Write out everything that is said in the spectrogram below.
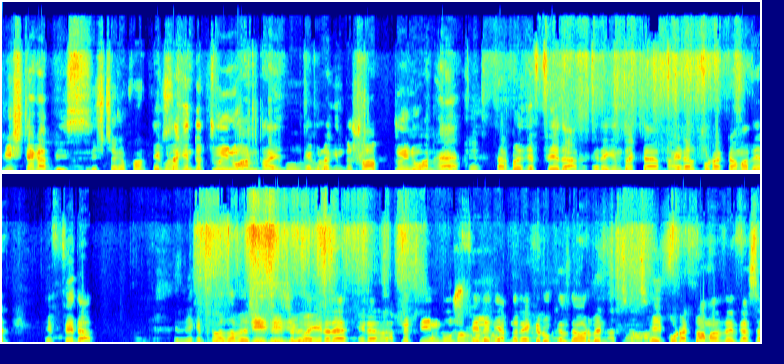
বিশ টাকা পিস বিশ টাকা পার এগুলা কিন্তু টু ইন ওয়ান ভাই। এগুলা কিন্তু সব টু ইন ওয়ান হ্যাঁ? তারপরে যে ফেদার এটা কিন্তু একটা ভাইরাল প্রোডাক্ট আমাদের এই ফেদার রেকেট খেলা যাবে জি জি জি ভাই এটা এটা আপনি তিন বুশ ফেলে দিয়ে আপনি র্যাকেটও খেলতে পারবেন। আচ্ছা আচ্ছা। এই আমাদের কাছে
